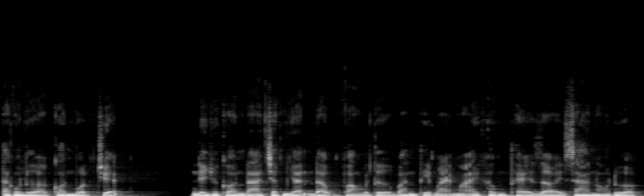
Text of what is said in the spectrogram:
Ta có lừa con một chuyện. Nếu như con đã chấp nhận động phòng với tử văn Thì mãi mãi không thể rời xa nó được.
